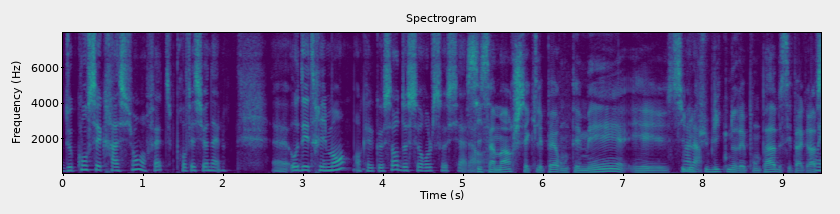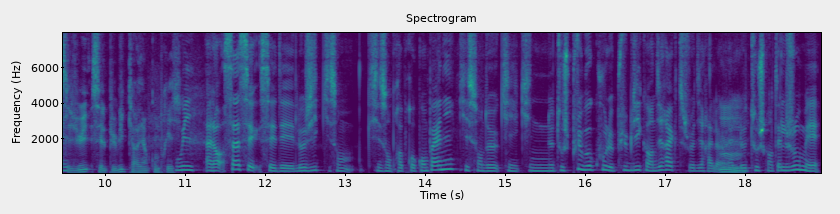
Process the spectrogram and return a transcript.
de consécration en fait professionnelle, euh, au détriment en quelque sorte de ce rôle social. Alors, si ça marche, c'est que les pères ont aimé, et si voilà. le public ne répond pas, bah, c'est pas grave, oui. c'est le public qui a rien compris. Oui, alors ça c'est des logiques qui sont qui sont propres aux compagnies, qui sont de qui, qui ne touchent plus beaucoup le public en direct. Je veux dire, elle, mmh. elle le touche quand elle joue, mais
